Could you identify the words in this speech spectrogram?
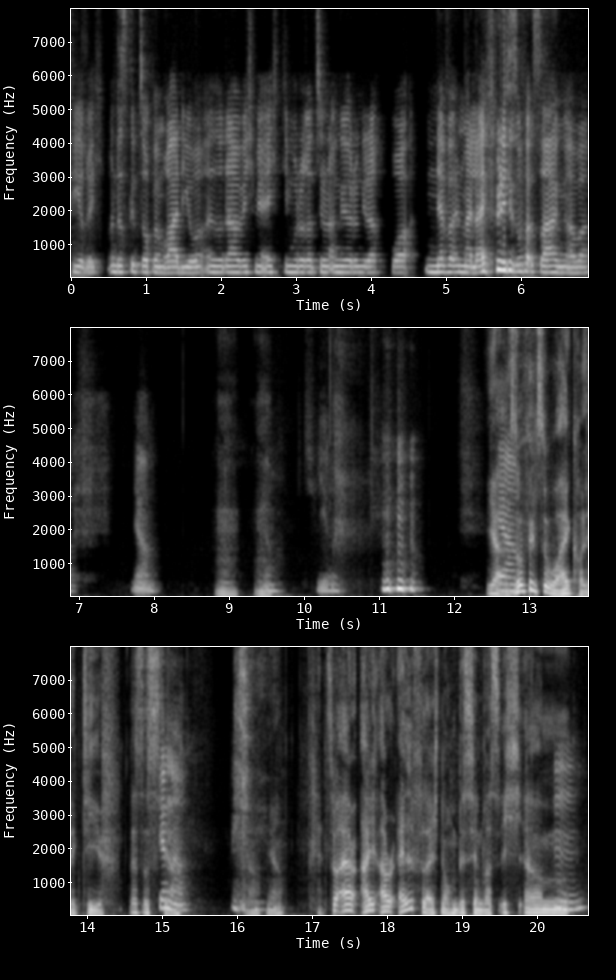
schwierig. Und das gibt's auch beim Radio. Also da habe ich mir echt die Moderation angehört und gedacht, boah, never in my life würde ich sowas sagen. Aber ja, Hm, hm. ja, schwierig. ja, Ja. so viel zu Y-Kollektiv. Das ist, genau. ja, ja, ja. Zu IRL vielleicht noch ein bisschen was. Ich, ähm, Mhm.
